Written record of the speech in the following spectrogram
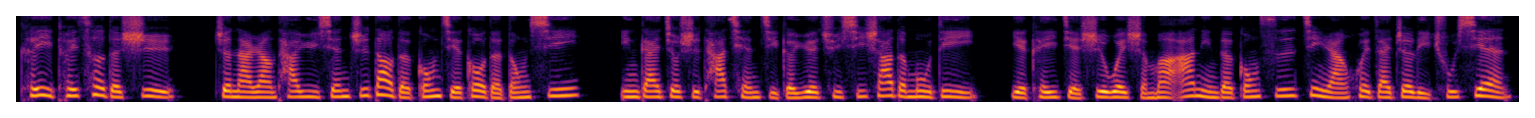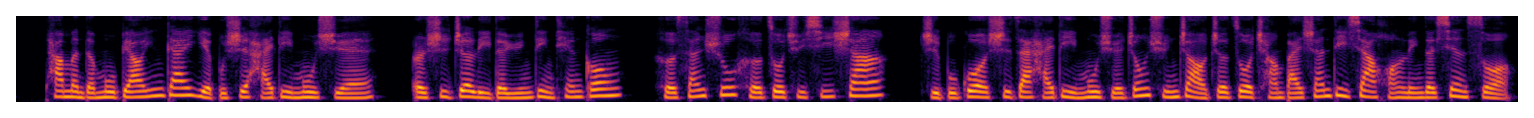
可以推测的是，这那让他预先知道的宫结构的东西。应该就是他前几个月去西沙的目的，也可以解释为什么阿宁的公司竟然会在这里出现。他们的目标应该也不是海底墓穴，而是这里的云顶天宫。和三叔合作去西沙，只不过是在海底墓穴中寻找这座长白山地下皇陵的线索。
